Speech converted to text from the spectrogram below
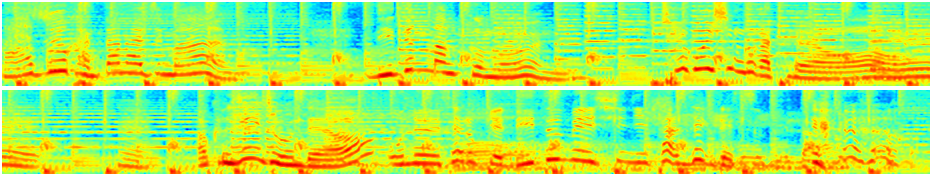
아주 간단하지만 니드만큼은 최고이신 것 같아요. 네. 네. 아, 굉장히 좋은데요. 오늘 새롭게 리듬의 신이 탄생됐습니다.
